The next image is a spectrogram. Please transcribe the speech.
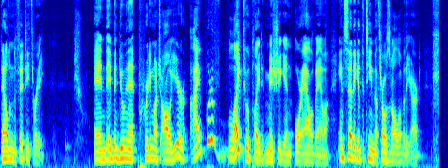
They held him to 53. And they've been doing that pretty much all year. I would have liked to have played Michigan or Alabama. Instead, they get the team that throws it all over the yard.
